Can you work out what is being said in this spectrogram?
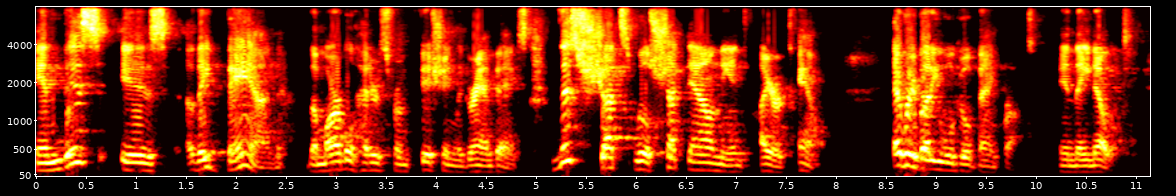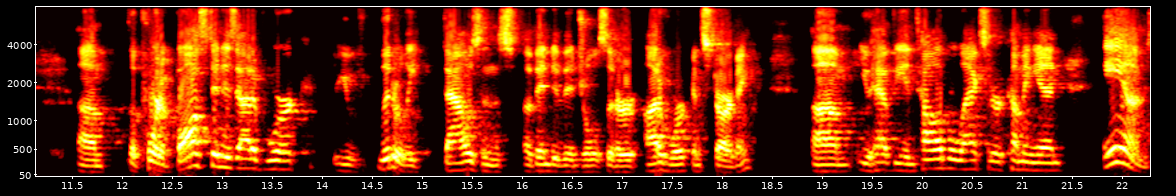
And this is, they ban the Marbleheaders from fishing the Grand Banks. This shuts, will shut down the entire town. Everybody will go bankrupt, and they know it. Um, the Port of Boston is out of work. You've literally thousands of individuals that are out of work and starving. Um, you have the intolerable acts that are coming in, and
